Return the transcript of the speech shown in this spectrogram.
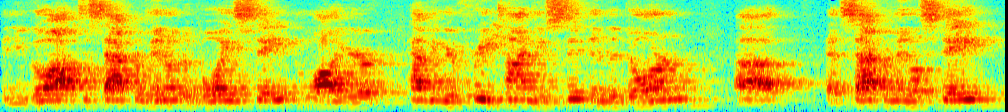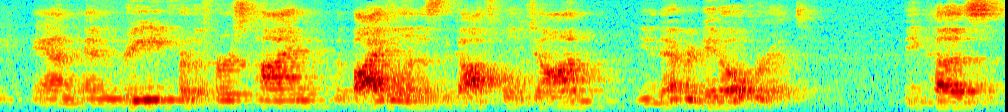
And you go off to Sacramento to Boys State, and while you're having your free time, you sit in the dorm uh, at Sacramento State and, and read for the first time the Bible, and it's the Gospel of John. You never get over it. Because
